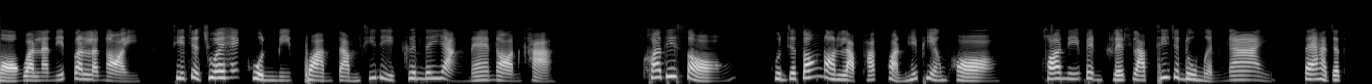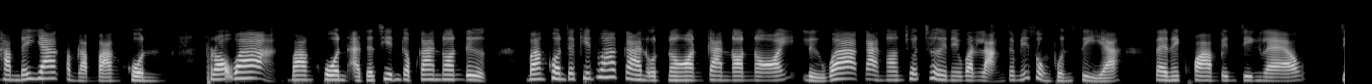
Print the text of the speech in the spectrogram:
มองวันละนิดวันละหน่อย ที่จะช่วยให้คุณมีความจำที่ดีขึ้นได้อย่างแน่นอนค่ะ ข้อที่ 2 คุณจะต้องนอนหลับพักผ่อนให้เพียงพอ ข้อนี้เป็นเคล็ดลับที่จะดูเหมือนง่าย แต่อาจจะทำได้ยากสำหรับบางคน เพราะว่าบางคนอาจจะชินกับการนอนดึก บางคนจะคิดว่าการอดนอน การนอนน้อย หรือว่าการนอนชดเชยในวันหลังจะไม่ส่งผลเสีย แต่ในความเป็นจริงแล้ว จ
